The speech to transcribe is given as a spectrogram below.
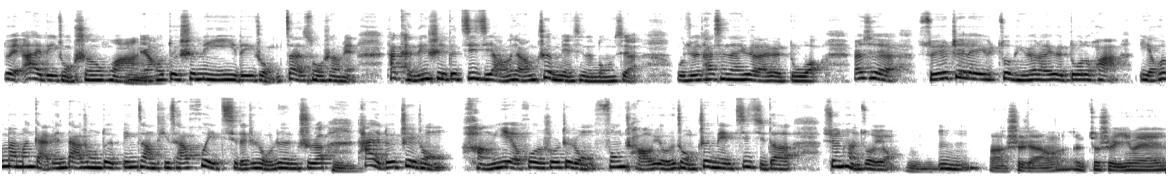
对爱的一种升华，嗯然后对生命意义的一种赞颂上面。它肯定是一个积极昂扬、正面性的东西。我觉得它现在越来越多，而且随着这类作品越来越多的话，也会慢慢改变大众对殡葬题材晦气的这种认知。他也对这种行业或者说这种风潮有一种正面积极的宣传作用。嗯嗯啊，是这样，就是因为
